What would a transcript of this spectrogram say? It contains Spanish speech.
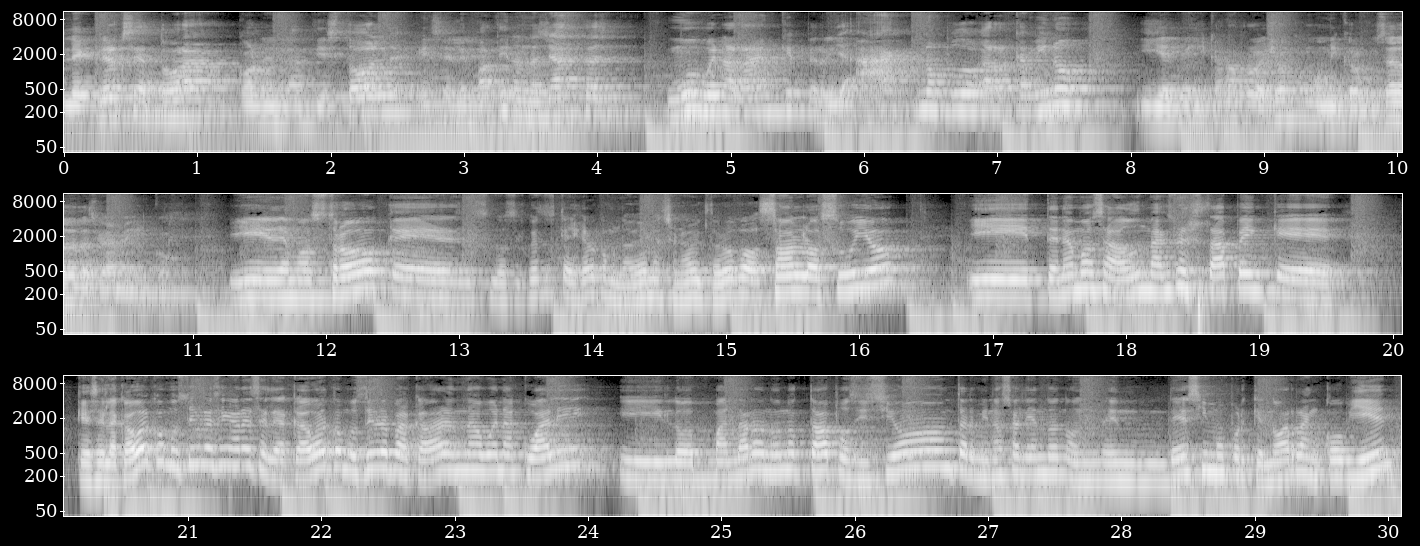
Leclerc se atora con el antistol, eh, se le patinan las llantas, muy buen arranque, pero ya no pudo agarrar camino y el mexicano aprovechó como microbusero de la Ciudad de México. Y demostró que los circuitos callejeros, como lo había mencionado Víctor Hugo, son lo suyo. Y tenemos a un Max Verstappen que, que se le acabó el combustible, señores, se le acabó el combustible para acabar en una buena quali y lo mandaron a una octava posición, terminó saliendo en, décimo porque no arrancó bien,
